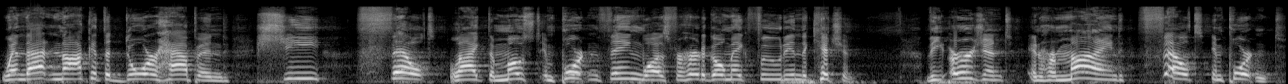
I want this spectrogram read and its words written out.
when that knock at the door happened, she felt like the most important thing was for her to go make food in the kitchen. The urgent in her mind felt important.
